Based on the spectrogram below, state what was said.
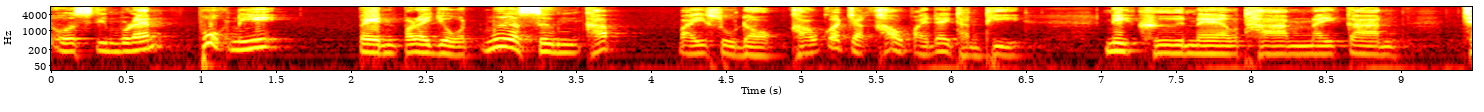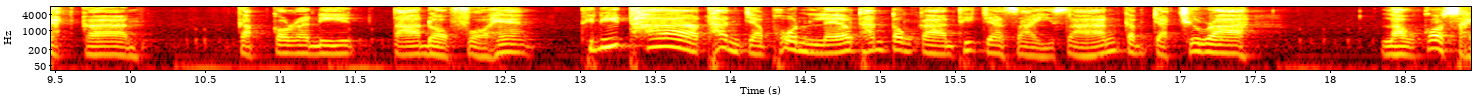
โอสติมูแรนต์พวกนี้เป็นประโยชน์เมื่อซึมครับไปสู่ดอกเขาก็จะเข้าไปได้ทันที นี่คือแนวทางในการจัดการกับกรณีตาดอกฝ่อแห้ง ทีนี้ถ้าท่านจะพ่นแล้วท่านต้องการที่จะใส่สารกำจัดเชื้อรา เราก็ใส่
